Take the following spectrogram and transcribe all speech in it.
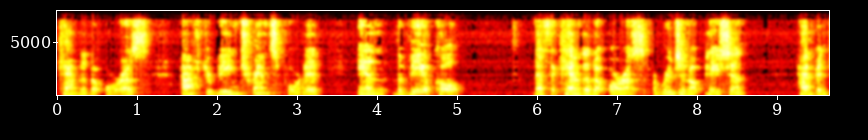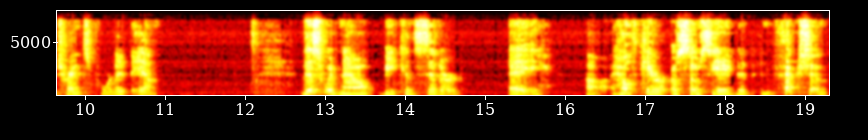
Candida auris after being transported in the vehicle that the Candida auris original patient had been transported in. This would now be considered a uh, healthcare associated infection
